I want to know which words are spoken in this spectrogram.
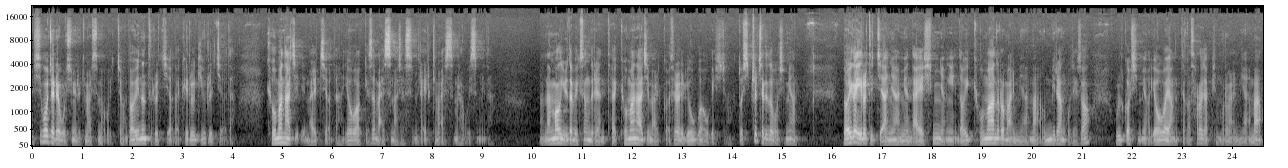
15절에 보시면 이렇게 말씀하고 있죠. 너희는 들을지어다 귀를 기울일지어다 교만하지 말지어다 여호와께서 말씀하셨습니다. 이렇게 말씀을 하고 있습니다. 남마고 유다 백성들한테 교만하지 말 것을 요구하고 계시죠. 또 17절에도 보시면 너희가 이를 듣지 아니하면 나의 심령이 너희 교만으로 말미암아 은밀한 곳에서 울 것이며 여호와 양떼가 사로잡힘으로 말미암아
